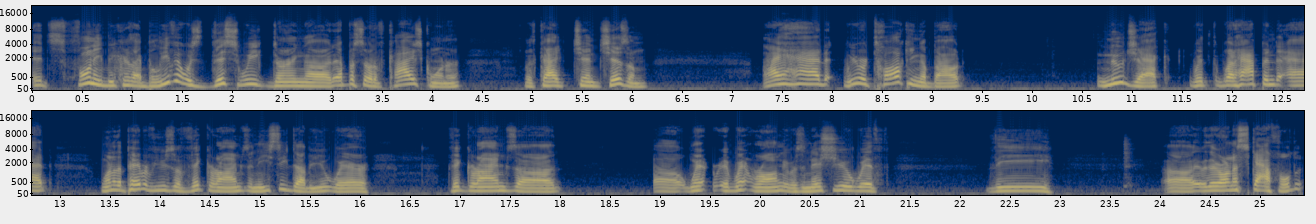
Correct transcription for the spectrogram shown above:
it's funny because I believe it was this week during uh, an episode of Kai's Corner with Kai Chen Chisholm. I had we were talking about New Jack with what happened at one of the pay per views of Vic Grimes in ECW, where Vic Grimes uh, uh, went it went wrong. It was an issue with the uh, they're on a scaffold.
